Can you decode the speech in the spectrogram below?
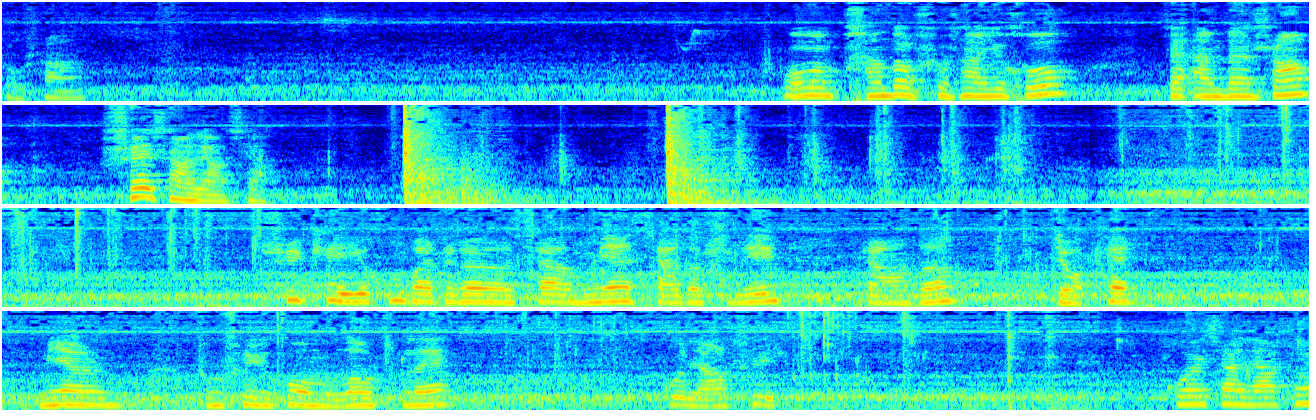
手上。我们盘到手上以后，在案板上甩上两下。水开以后，把这个下面下到水里，这样子搅开。面煮熟以后，我们捞出来，过凉水。过一下凉水，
